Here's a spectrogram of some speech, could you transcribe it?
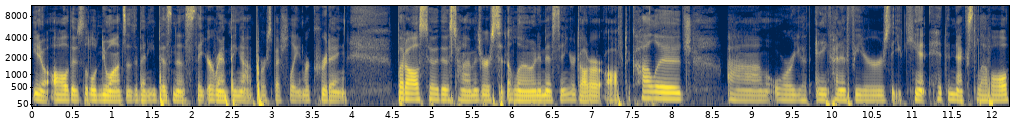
You know, all those little nuances of any business that you're ramping up, or especially in recruiting. But also those times you're sitting alone and missing your daughter off to college um, or you have any kind of fears that you can't hit the next level,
